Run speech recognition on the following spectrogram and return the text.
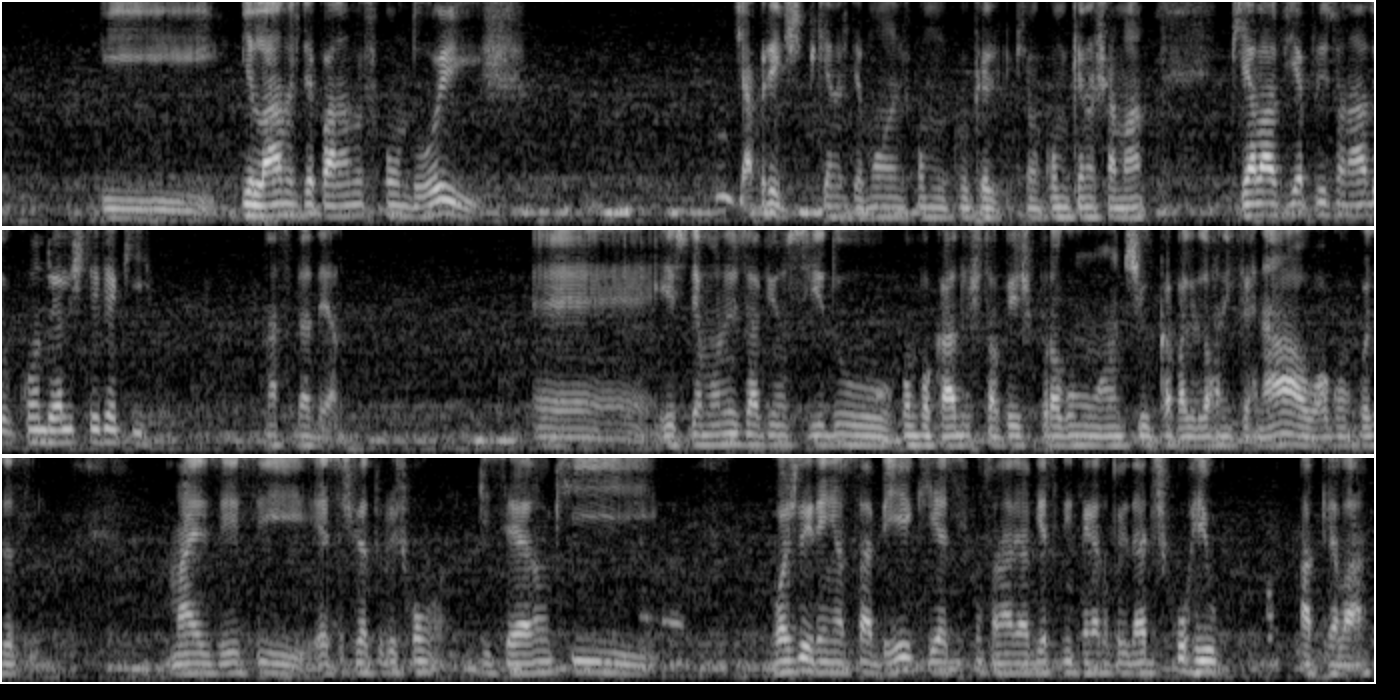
E, e lá nos deparamos com dois diabretes, pequenos demônios, como, como, como queiram chamar, que ela havia aprisionado quando ela esteve aqui, na cidadela. É, esses demônios haviam sido convocados talvez por algum antigo cavaleiro da Ordem Infernal, alguma coisa assim. Mas esse, essas criaturas com- disseram que Irene, ao saber que esse funcionário havia sido entregue às autoridades, correu lá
